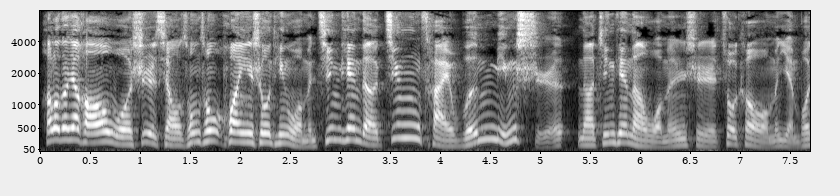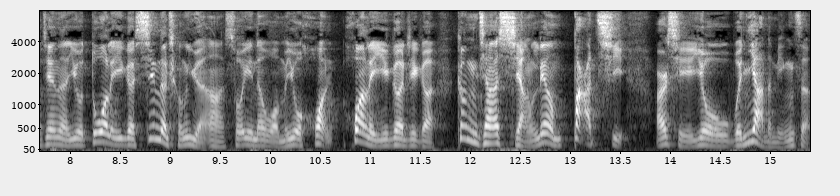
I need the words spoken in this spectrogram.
Hello，大家好，我是小聪聪，欢迎收听我们今天的精彩文明史。那今天呢，我们是做客我们演播间呢，又多了一个新的成员啊，所以呢，我们又换换了一个这个更加响亮、霸气，而且又文雅的名字。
